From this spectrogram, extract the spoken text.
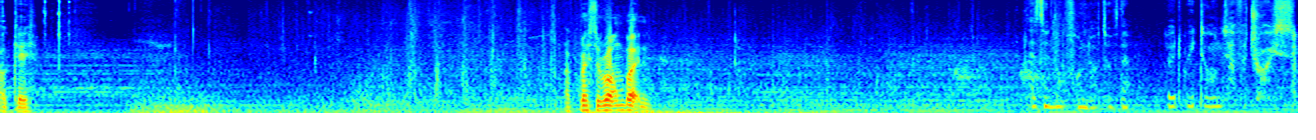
Okay. I pressed the wrong button. There's an awful lot of them. But we don't have a choice.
